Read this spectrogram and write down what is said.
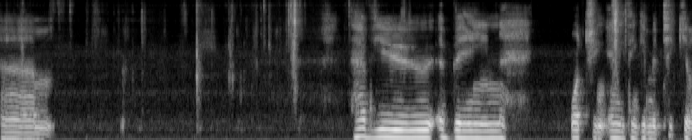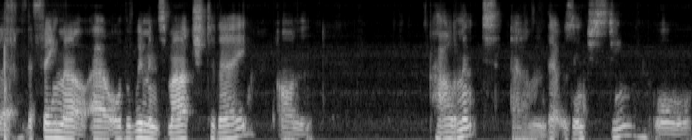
Um, have you been watching anything in particular? The female uh, or the women's march today on Parliament? Um, that was interesting. Or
